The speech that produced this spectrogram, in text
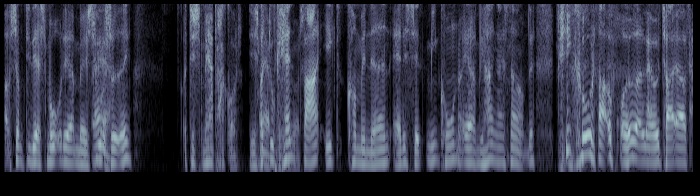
Og som de der små der med sur ja. ja. sød, ikke? Og det smager bare godt. Det smager og du kan pissegodt. bare ikke komme i nærheden af det selv. Min kone, og jeg, vi har engang snakket om det, min kone har jo prøvet at lave thai aften.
